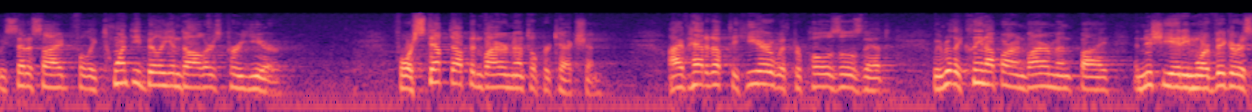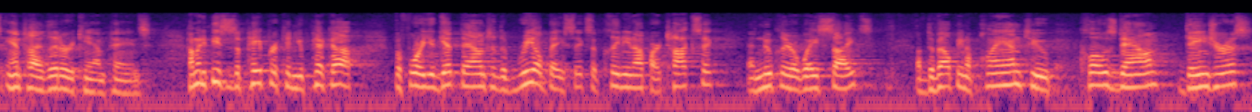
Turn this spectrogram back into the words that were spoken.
we set aside fully $20 billion per year for stepped up environmental protection. I've had it up to here with proposals that we really clean up our environment by initiating more vigorous anti-litter campaigns. How many pieces of paper can you pick up before you get down to the real basics of cleaning up our toxic and nuclear waste sites, of developing a plan to close down dangerous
